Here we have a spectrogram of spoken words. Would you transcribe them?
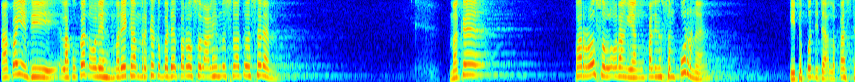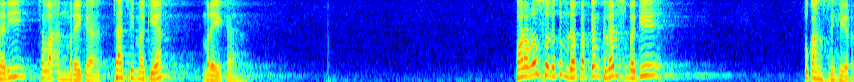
apa yang dilakukan oleh mereka-mereka kepada para Rasul alaihi wassalam. Maka para Rasul orang yang paling sempurna itu pun tidak lepas dari celaan mereka, caci makian mereka. Para Rasul itu mendapatkan gelar sebagai tukang sihir.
